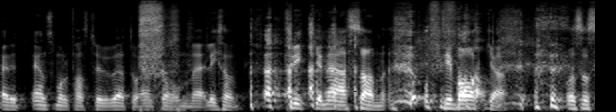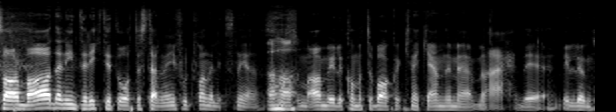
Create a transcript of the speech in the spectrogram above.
är det en som håller fast huvudet och en som eh, liksom trycker näsan tillbaka. Och så sa de bara, ah, den är inte riktigt återställd, den är fortfarande lite sned. Så, Aha. så man ville komma tillbaka och knäcka ännu mer, men nej, det, det är lugnt.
